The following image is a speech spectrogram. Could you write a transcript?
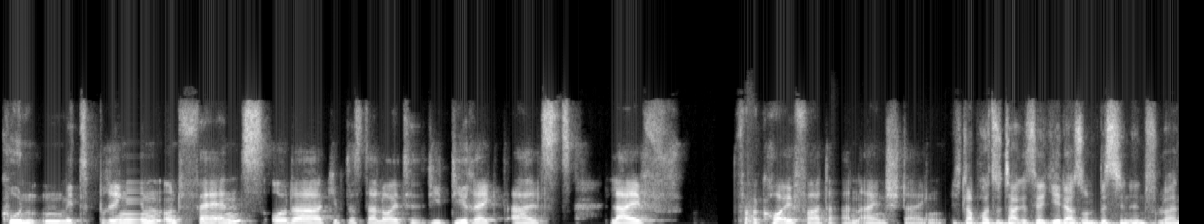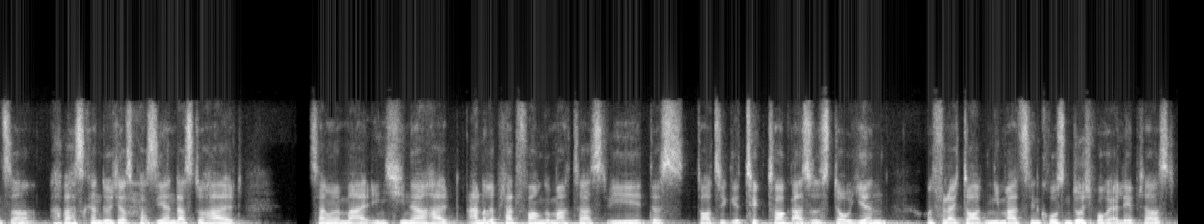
Kunden mitbringen und Fans oder gibt es da Leute, die direkt als Live Verkäufer dann einsteigen. Ich glaube, heutzutage ist ja jeder so ein bisschen Influencer, aber es kann durchaus passieren, dass du halt sagen wir mal, in China halt andere Plattformen gemacht hast, wie das dortige TikTok, also das Douyin, und vielleicht dort niemals den großen Durchbruch erlebt hast.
